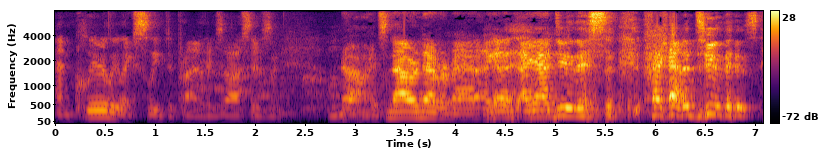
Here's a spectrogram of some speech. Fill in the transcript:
I'm clearly like sleep deprived, exhausted. It's like. No, it's now or never, man. I gotta, I gotta do this. I gotta do this.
